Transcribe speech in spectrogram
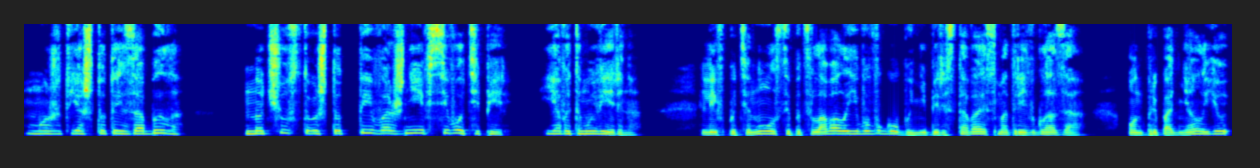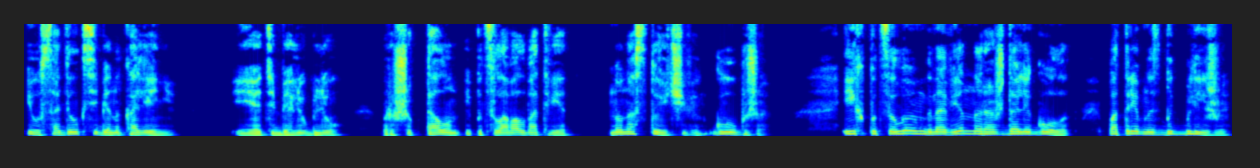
«Может, я что-то и забыла, но чувствую, что ты важнее всего теперь. Я в этом уверена». Лив потянулся и поцеловала его в губы, не переставая смотреть в глаза. Он приподнял ее и усадил к себе на колени. «Я тебя люблю», – прошептал он и поцеловал в ответ, но настойчивее, глубже. Их поцелуи мгновенно рождали голод, потребность быть ближе,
